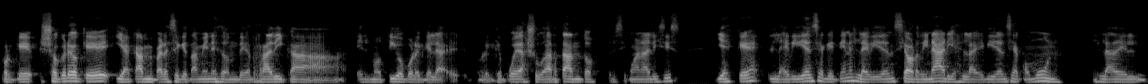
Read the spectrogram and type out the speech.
porque yo creo que, y acá me parece que también es donde radica el motivo por el que, por el que puede ayudar tanto el psicoanálisis, y es que la evidencia que tiene es la evidencia ordinaria, es la evidencia común, es la del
